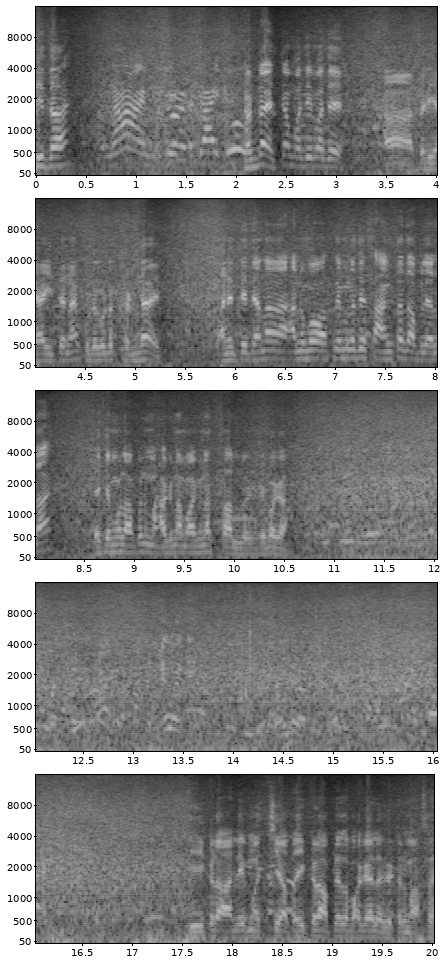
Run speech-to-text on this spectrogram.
तिथं खड्डा आहे आहेत का मध्ये मध्ये हां तर ह्या इथं ना कुठं कुठं खड्डा आहेत. आणि ते त्यांना अनुभव असल्यामुळे ते सांगतात आपल्याला. त्याच्यामुळे आपण मागणा मागणाच आहे हे बघा. हे इकडं आले मच्छी आता इकडं आपल्याला बघायला भेटेल मासा.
